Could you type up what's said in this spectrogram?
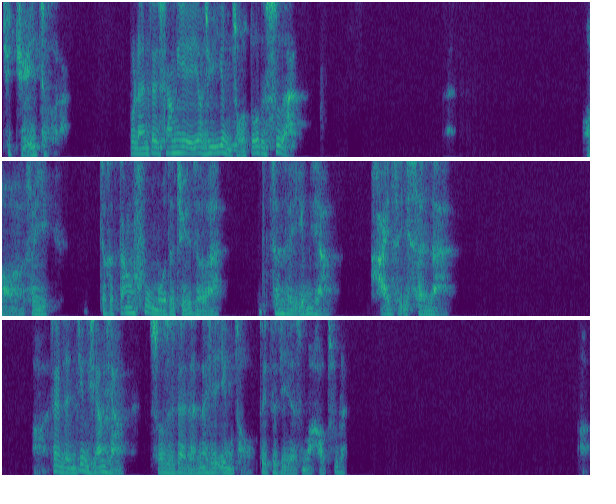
去抉择了，不然在商业要去应酬多的是啊。哦，所以这个当父母的抉择啊，真的影响孩子一生啊。啊，再冷静想想，说实在的，那些应酬对自己有什么好处呢？啊，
